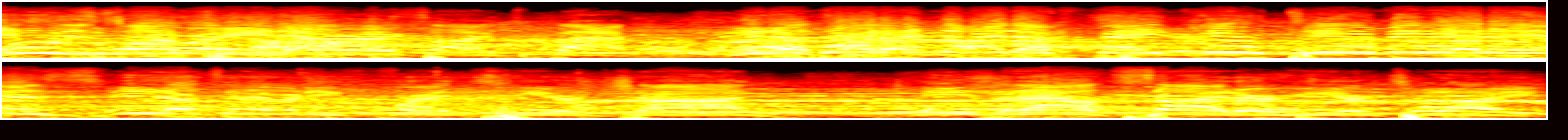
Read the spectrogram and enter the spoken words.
Who's is watching great, Eric. Homicide's back? He doesn't What a night of fake here. you TV it is. He doesn't have any friends here, John. He's an outsider here tonight.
